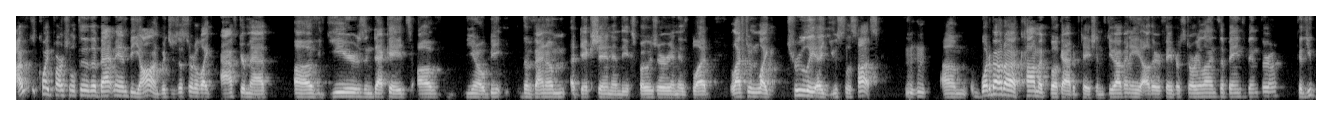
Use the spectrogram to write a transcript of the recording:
I was quite partial to the Batman Beyond, which is just sort of like aftermath of years and decades of you know be, the venom addiction and the exposure in his blood left him like truly a useless husk. Mm-hmm. Um, what about uh, comic book adaptations? Do you have any other favorite storylines that Bane's been through? Because you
